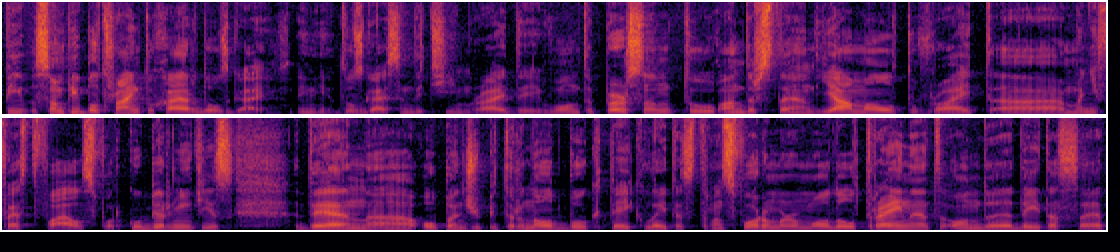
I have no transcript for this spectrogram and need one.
pe some people trying to hire those guys, in, those guys in the team, right? They want a person to understand YAML, to write uh, manifest files for Kubernetes, then uh, open Jupyter Notebook, take latest transformer model, train it on the data set,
